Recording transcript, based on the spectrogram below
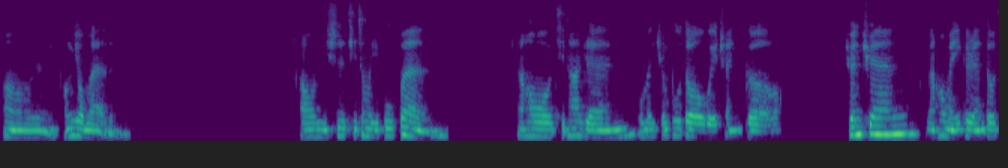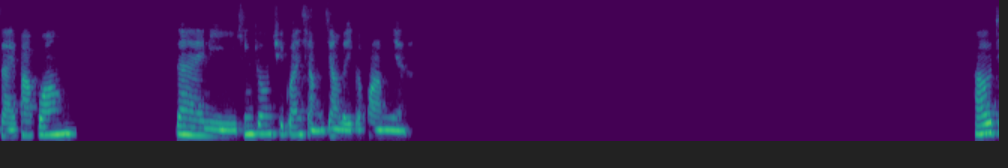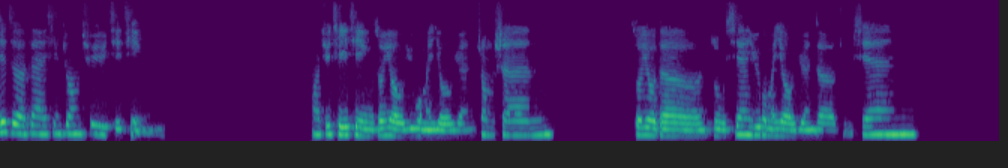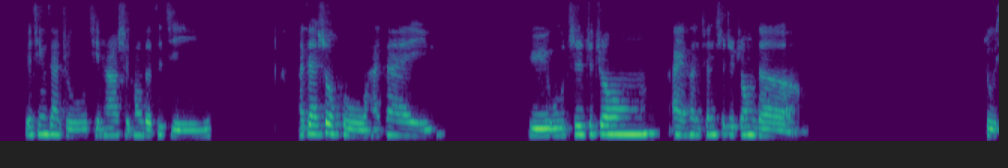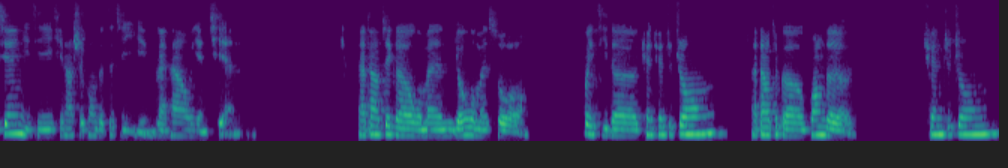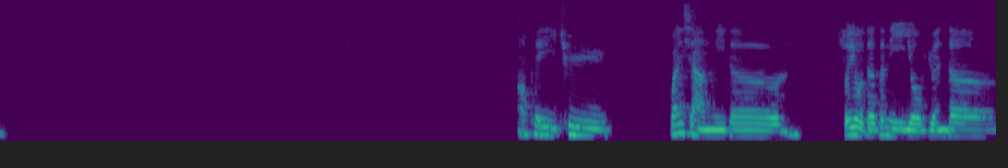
嗯，朋友们。然后，你是其中的一部分，然后其他人，我们全部都围成一个圈圈，然后每一个人都在发光，在你心中去观想这样的一个画面。好，接着在心中去祈请，好，去祈请所有与我们有缘众生，所有的祖先与我们有缘的祖先，冤亲债主，其他时空的自己，还在受苦，还在于无知之中、爱恨嗔痴之中的。祖先以及其他时空的自己来到眼前，来到这个我们由我们所汇集的圈圈之中，来到这个光的圈之中，好，可以去观想你的所有的跟你有缘的。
